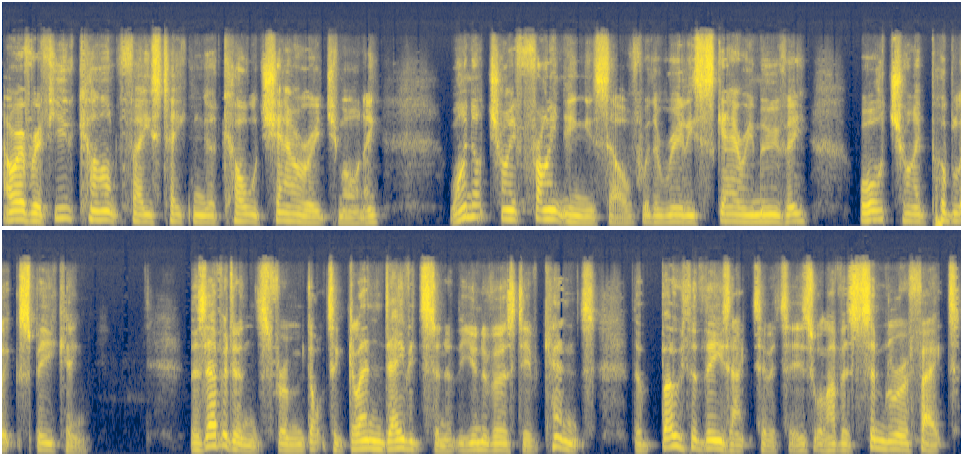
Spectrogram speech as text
However, if you can't face taking a cold shower each morning, why not try frightening yourself with a really scary movie or try public speaking? There's evidence from Dr. Glenn Davidson at the University of Kent that both of these activities will have a similar effect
